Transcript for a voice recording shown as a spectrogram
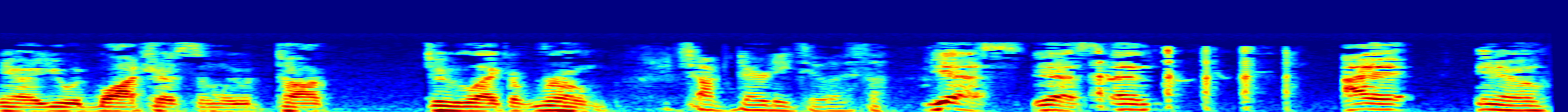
you know you would watch us and we would talk to like a room. You talk dirty to us. Yes, yes, and I, you know,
